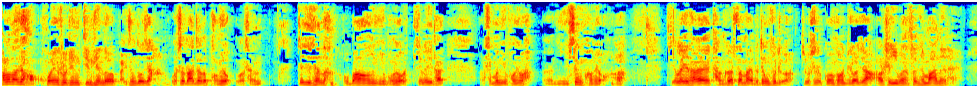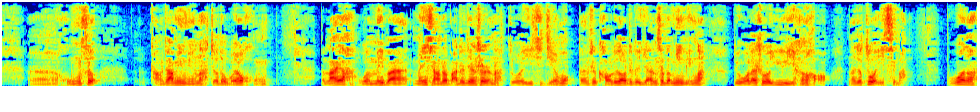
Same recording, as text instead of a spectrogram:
Hello，大家好，欢迎收听今天的百姓座驾，我是大家的朋友老陈。这几天呢，我帮女朋友提了一台，啊，什么女朋友啊？呃，女性朋友啊，提了一台坦克三百的征服者，就是官方指导价二十一万三千八那台，呃，红色，厂家命名呢叫做我要红。本来呀，我没把没想着把这件事呢做一期节目，但是考虑到这个颜色的命名啊，对我来说寓意很好，那就做一期吧。不过呢，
